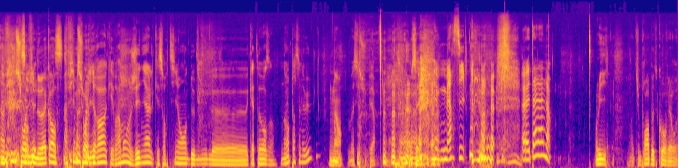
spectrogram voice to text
un film sur Son film de vacances. un film sur l'IRA qui est vraiment génial, qui est sorti en 2014. Non, personne n'a vu Non. Bah, c'est super. Merci. euh, Talal, Oui, tu me prends un peu de cours, Véro.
